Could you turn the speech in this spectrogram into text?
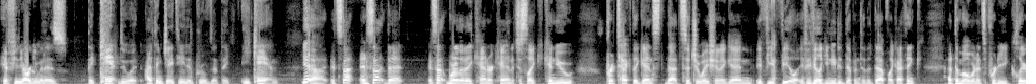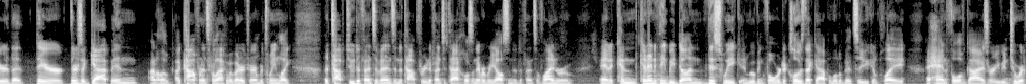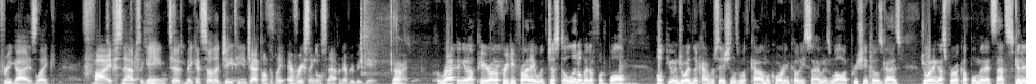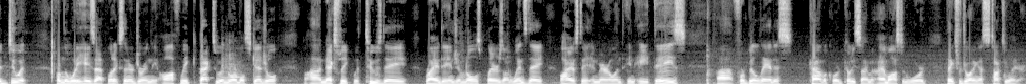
if the argument is they can't do it, I think JT did prove that they he can. Yeah, Uh, it's not. It's not that. It's not whether they can or can't. It's just like, can you protect against that situation again? If you feel if you feel like you need to dip into the depth, like I think at the moment it's pretty clear that there there's a gap in I don't know a confidence for lack of a better term between like the top two defensive ends and the top three defensive tackles and everybody else in the defensive line room. And it can can anything be done this week and moving forward to close that gap a little bit so you can play a handful of guys or even two or three guys like five snaps a game to make it so that JT and Jack don't have to play every single snap in every big game. All right. Wrapping it up here on a Freaky Friday with just a little bit of football. Hope you enjoyed the conversations with Kyle McCord and Cody Simon as well. I appreciate those guys joining us for a couple minutes. That's going to do it from the Woody Hayes Athletic Center during the off week. Back to a normal schedule uh, next week with Tuesday, Ryan Day and Jim Knowles players on Wednesday, Ohio State and Maryland in eight days. Uh, for Bill Landis, Kyle McCord, Cody Simon, I am Austin Ward. Thanks for joining us. Talk to you later.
